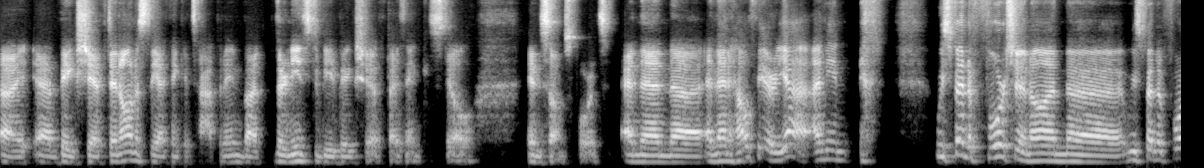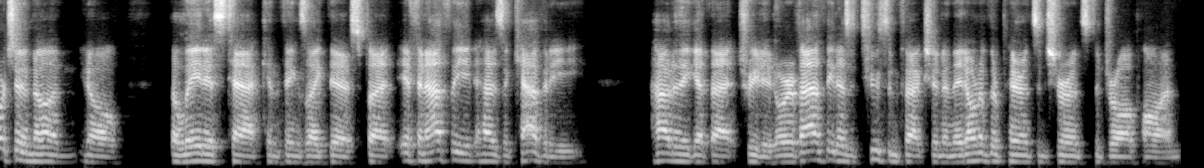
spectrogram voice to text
a, a, big shift. And honestly i think it's happening but there needs to be a big shift i think still in some sports and then uh, and then healthier yeah i mean we spend a fortune on uh, we spend a fortune on you know the latest tech and things like this but if an athlete has a cavity how do they get that treated? Or if an athlete has a tooth infection and they don't have their parents' insurance to draw upon,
